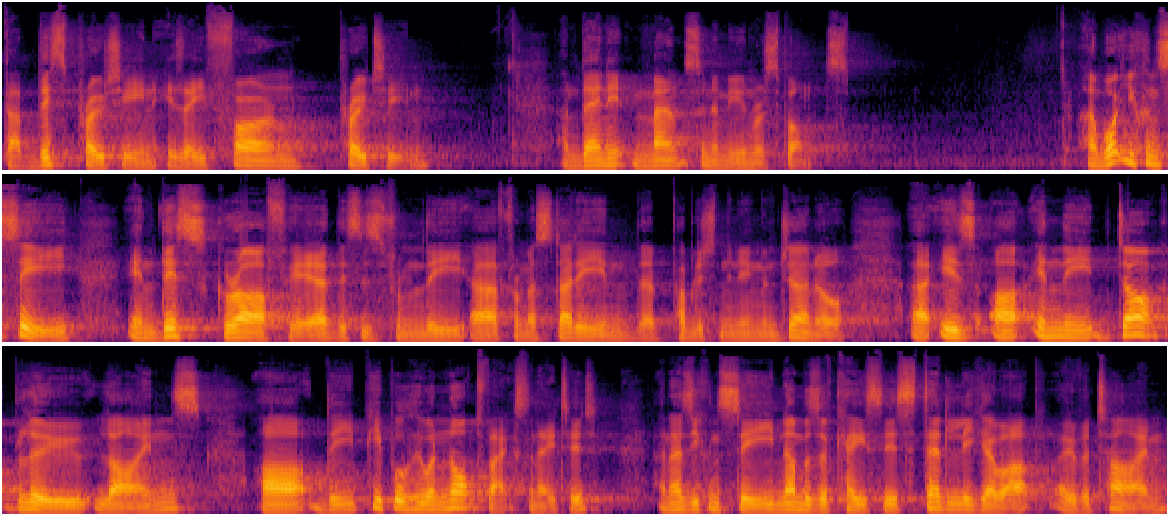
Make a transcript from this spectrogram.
that this protein is a foreign protein, and then it mounts an immune response. And what you can see in this graph here, this is from, the, uh, from a study in the, published in the New England Journal, uh, is uh, in the dark blue lines are the people who are not vaccinated. And as you can see, numbers of cases steadily go up over time.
